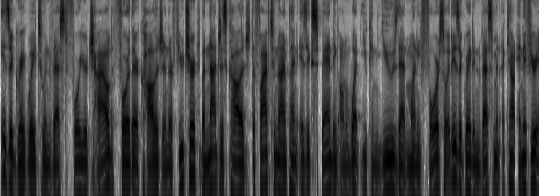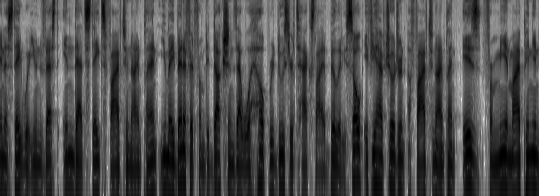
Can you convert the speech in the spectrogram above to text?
is a great way to invest for your child for their college and their future, but not just college. The 529 plan is expanding on what you can use that money for. So it is a great investment account. And if you're in a state where you invest in that state's 529 plan, you may benefit from deductions that will help reduce your tax liability. So if you have children, a 529 plan is, for me, in my opinion,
